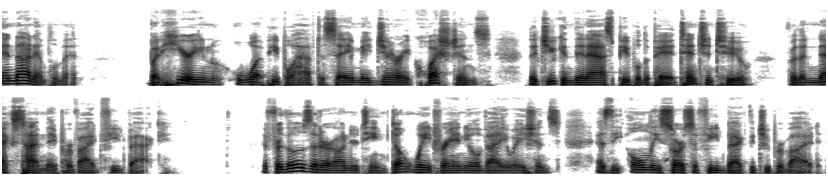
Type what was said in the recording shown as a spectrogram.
and not implement, but hearing what people have to say may generate questions that you can then ask people to pay attention to for the next time they provide feedback. For those that are on your team, don't wait for annual evaluations as the only source of feedback that you provide.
